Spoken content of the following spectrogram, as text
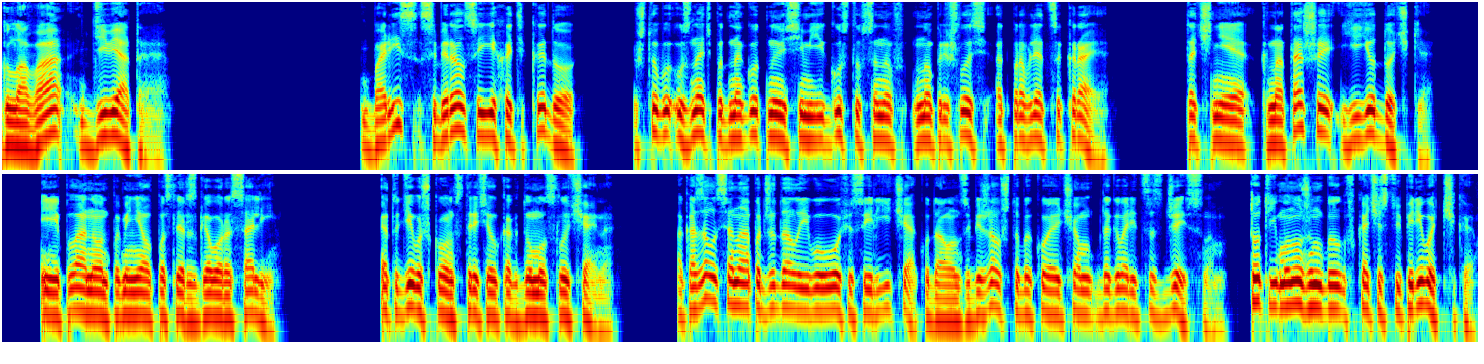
Глава девятая Борис собирался ехать к Эду, чтобы узнать подноготную семьи Густавсонов, но пришлось отправляться к Рае. Точнее, к Наташе, ее дочке. И планы он поменял после разговора с Али. Эту девушку он встретил, как думал, случайно. Оказалось, она поджидала его у офиса Ильича, куда он забежал, чтобы кое о чем договориться с Джейсоном. Тот ему нужен был в качестве переводчика.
